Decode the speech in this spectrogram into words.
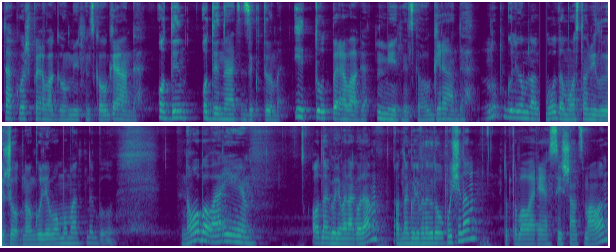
Також перевага у Мюнхенського Гранда. 1-11 за кутами. І тут перевага Мюнхенського Гранда. Ну, по гольовим нагодам у Астон Вілли жодного гольового моменту не було. Ну, Баварії одна гольова нагода, одна гольова нагода упущена. Тобто Баварія свій шанс мала.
